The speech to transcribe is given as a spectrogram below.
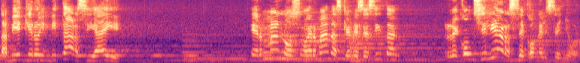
También quiero invitar si hay hermanos o hermanas que necesitan reconciliarse con el Señor.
